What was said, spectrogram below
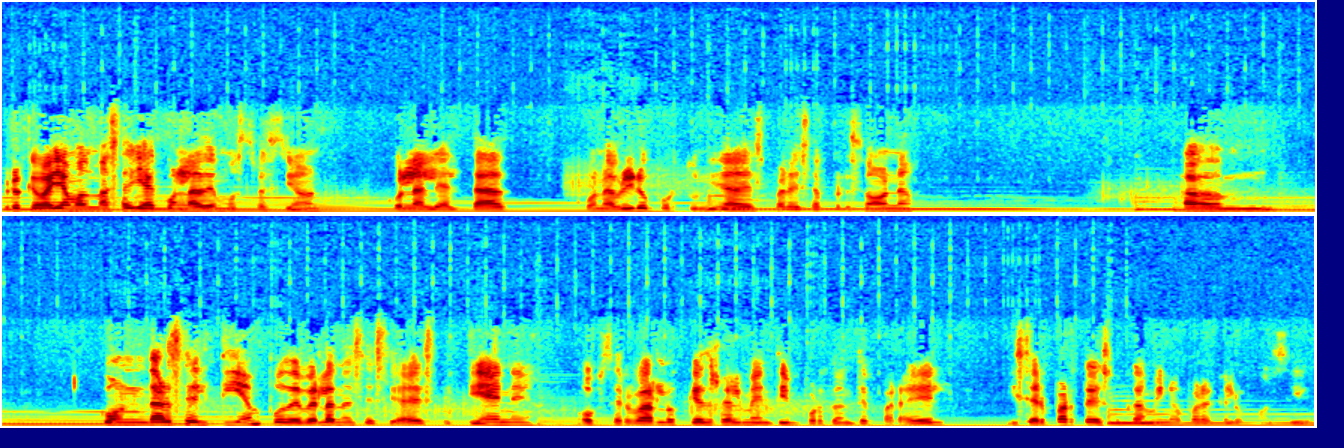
pero que vayamos más allá con la demostración, con la lealtad, con abrir oportunidades para esa persona, con darse el tiempo de ver las necesidades que tiene, observar lo que es realmente importante para él y ser parte de su camino para que lo consiga.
